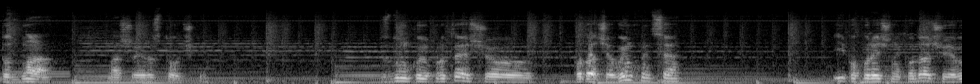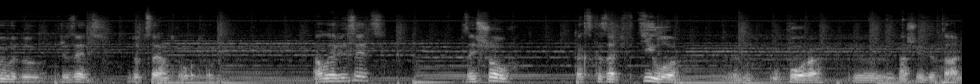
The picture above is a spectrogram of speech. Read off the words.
до дна нашої розточки. З думкою про те, що подача вимкнеться і поперечною подачою я виведу різець до центру отвору. Але різець зайшов, так сказати, в тіло е, упора е, нашої деталі.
